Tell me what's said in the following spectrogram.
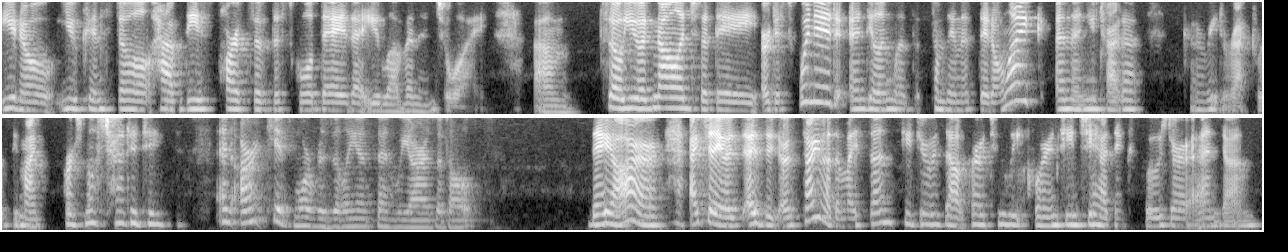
you know you can still have these parts of the school day that you love and enjoy um, so you acknowledge that they are disappointed and dealing with something that they don't like and then you try to kind of redirect would be my personal strategy And aren't kids more resilient than we are as adults? They are actually. I was as I was talking about that. My son's teacher was out for a two week quarantine. She had an exposure, and um,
